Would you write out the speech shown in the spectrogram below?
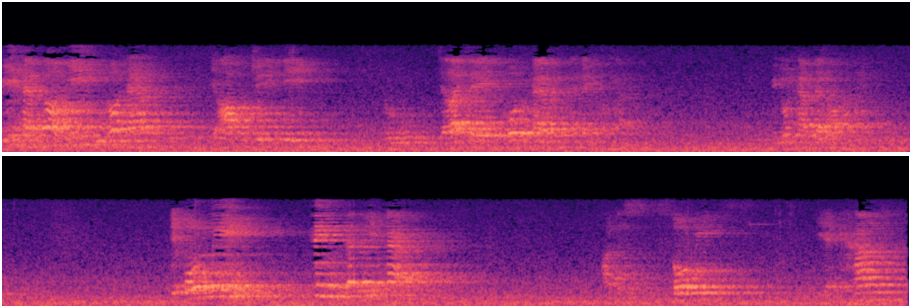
we have not, we do not have the opportunity to, shall I say, go to heaven and then come back. We don't have that opportunity. The only thing that we have are the stories, the accounts,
